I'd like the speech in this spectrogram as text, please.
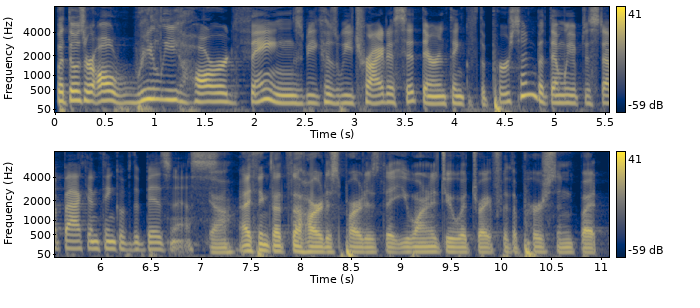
But those are all really hard things because we try to sit there and think of the person, but then we have to step back and think of the business. Yeah. I think that's the hardest part is that you want to do what's right for the person, but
